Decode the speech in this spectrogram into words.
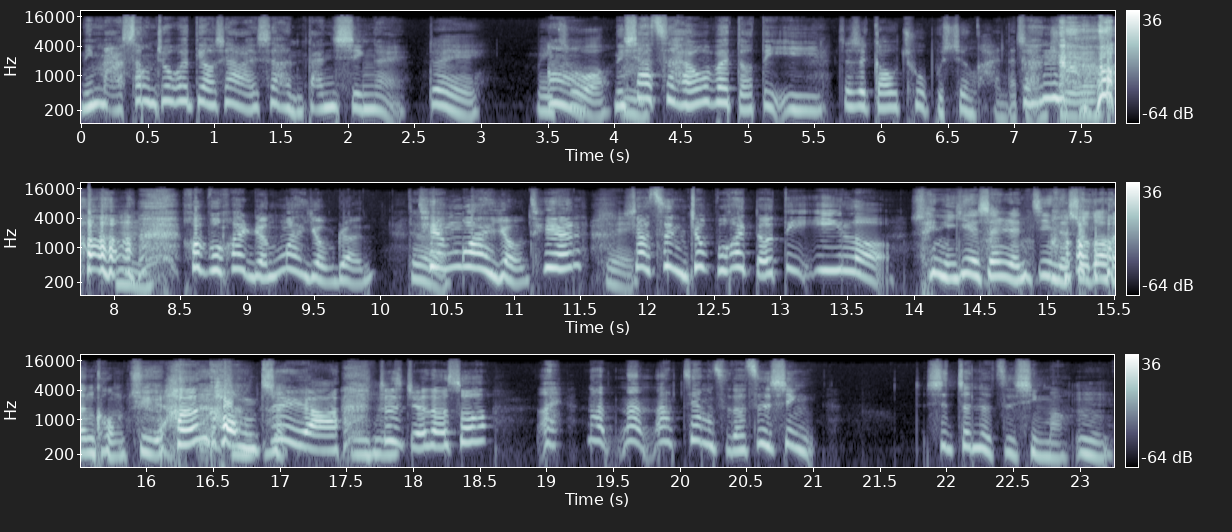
你马上就会掉下来，是很担心哎、欸。对，没错、嗯，你下次还会不会得第一？嗯、这是高处不胜寒的感觉，嗯、会不会人外有人？天外有天，下次你就不会得第一了。所以你夜深人静的时候都很恐惧、啊，很恐惧啊，就是觉得说，哎，那那那这样子的自信是真的自信吗？嗯，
